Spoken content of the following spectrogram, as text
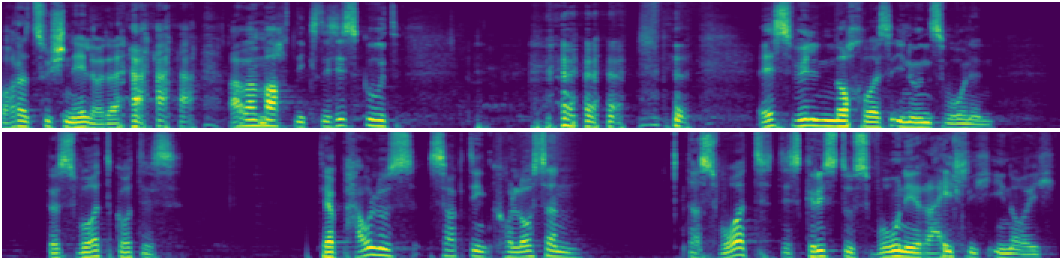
war er zu schnell, oder? Aber macht nichts, das ist gut. es will noch was in uns wohnen. Das Wort Gottes. Der Paulus sagt den Kolossern, das Wort des Christus wohne reichlich in euch.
